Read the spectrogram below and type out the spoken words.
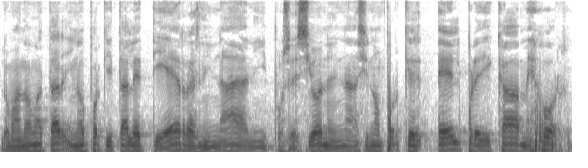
Lo mandó a matar y no por quitarle tierras ni nada, ni posesiones, ni nada, sino porque él predicaba mejor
